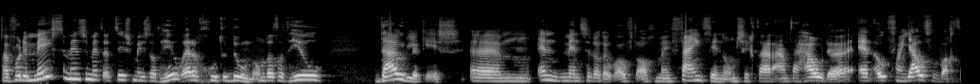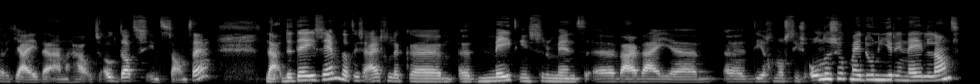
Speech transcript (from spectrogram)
Maar voor de meeste mensen met autisme is dat heel erg goed te doen. Omdat het heel duidelijk is. Um, en mensen dat ook over het algemeen fijn vinden om zich daaraan te houden. En ook van jou verwachten dat jij je daaraan houdt. Ook dat is interessant, hè? Nou, de DSM, dat is eigenlijk uh, het meetinstrument uh, waar wij uh, diagnostisch onderzoek mee doen hier in Nederland.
